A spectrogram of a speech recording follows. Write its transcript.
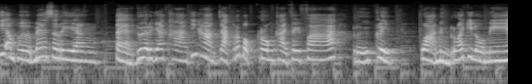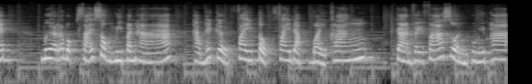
ที่อำเภอแม่เสรียง แต่ด้วยระยะทางที่ห่างจากระบบโครงข่ายไฟฟ้า หรือกริด กว่า 100 กิโลเมตร เมื่อระบบสายส่งมีปัญหาทำให้เกิดไฟตกไฟดับบ่อยครั้ง การไฟฟ้าส่วนภูมิภา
